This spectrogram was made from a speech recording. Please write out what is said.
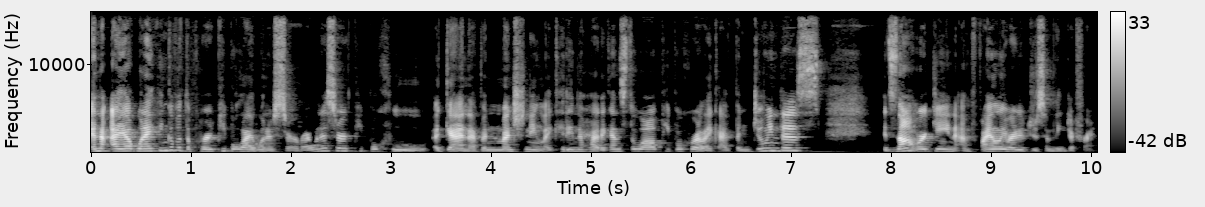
and I when I think of the people I want to serve, I want to serve people who, again, I've been mentioning like hitting their head against the wall. People who are like, I've been doing this, it's not working. I'm finally ready to do something different.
